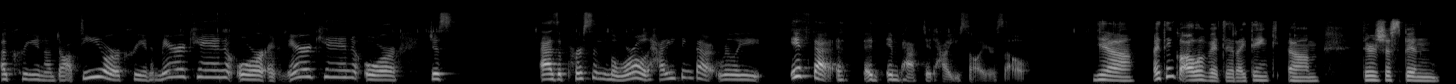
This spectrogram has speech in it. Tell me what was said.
a korean adoptee or a korean american or an american or just as a person in the world how do you think that really if that impacted how you saw yourself. Yeah i think all of it did. I think um, there's just been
